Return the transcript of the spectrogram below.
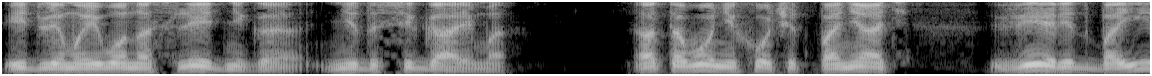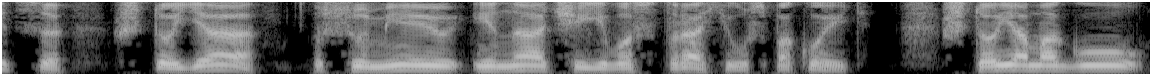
и для моего наследника недосягаемо, а того не хочет понять, верит, боится, что я сумею иначе его страхи успокоить, что я могу...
